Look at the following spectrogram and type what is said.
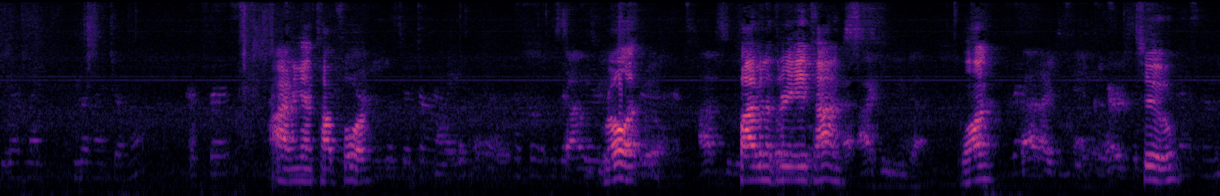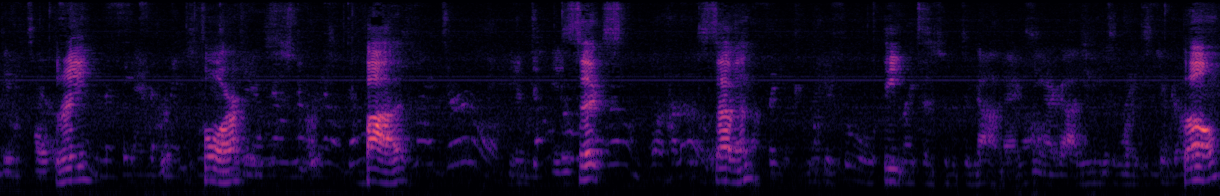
You have my, you have my journal? That's it. All right, again, top four. Was it done? I thought it was Sounds top four. Roll it. Five and a three, eight times. One, two, three, four, five, six, seven, eight. Boom.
